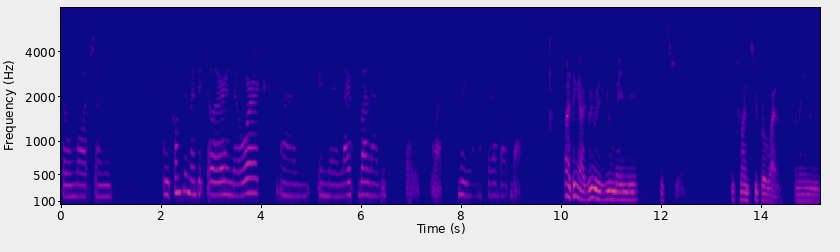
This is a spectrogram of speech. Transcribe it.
so much and we complement each other in the work and in the life balance so what do you want to share about that I think I agree with you mainly. It's it went super well. I mean,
